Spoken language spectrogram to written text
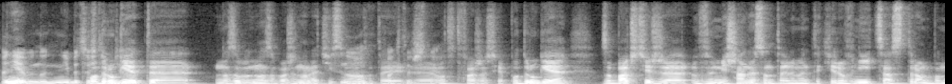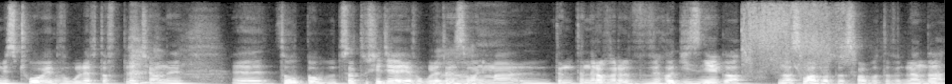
A nie wiem, no niby coś po tam drugie działa. te, no zobacz, no zobacz, no leci sobie No, tutaj, faktycznie. e, odtwarza się. Po drugie, zobaczcie, że wymieszane są te elementy, kierownica, strąbą, jest człowiek w ogóle w to wpleciony. E, Tu, po, co tu się dzieje w ogóle? Ten No. słoń ma, ten, ten rower wychodzi z niego, no słabo to, słabo to wygląda.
